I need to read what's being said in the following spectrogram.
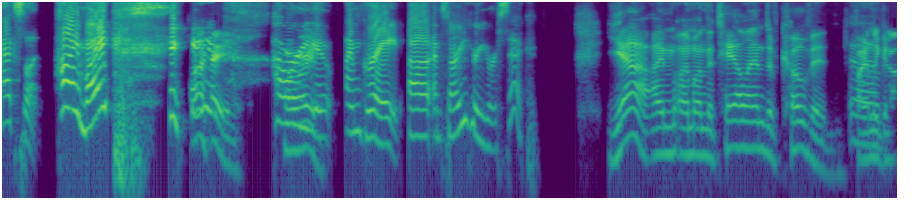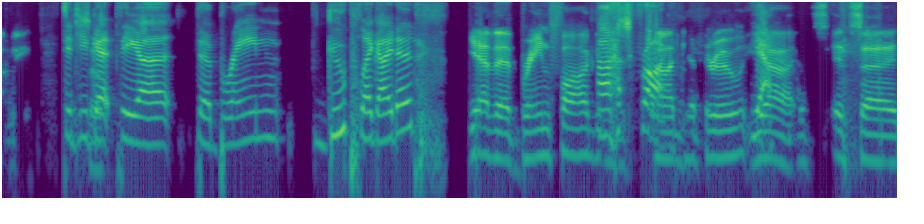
Excellent. Hi, Mike. Hi. How, How are, are you? you? I'm great. Uh, I'm sorry to hear you were sick. Yeah, I'm I'm on the tail end of COVID. Finally got me. Did you So- get the uh, the brain goop like I did? Yeah, the brain fog that Uh, you just frog. cannot get through. Yeah. Yeah. it's it's uh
